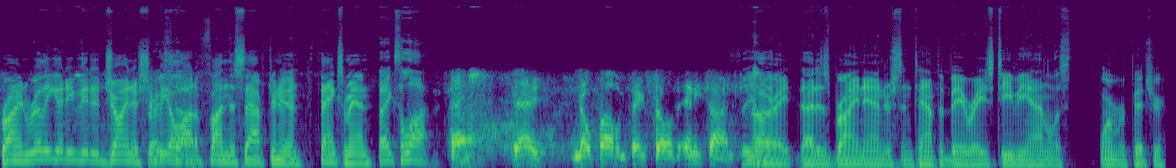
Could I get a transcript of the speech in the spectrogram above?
Brian, really good of you to join us. Should Great be a lot of fun this afternoon. Thanks, man. Thanks a lot. Hey, No problem. Thanks, fellas. Anytime. See you All later. right, that is Brian Anderson, Tampa Bay Rays TV analyst, former pitcher.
